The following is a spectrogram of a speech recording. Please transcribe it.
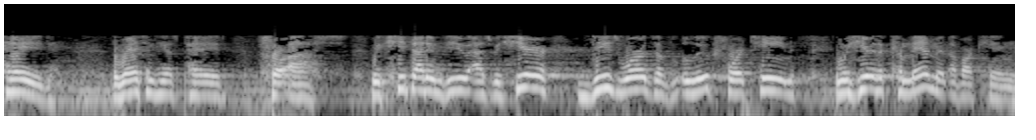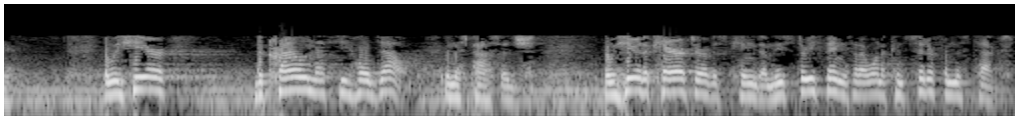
paid, the ransom he has paid for us. We keep that in view as we hear these words of Luke 14 and we hear the commandment of our King. And we hear the crown that he holds out in this passage. And we hear the character of his kingdom. These three things that I want to consider from this text,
